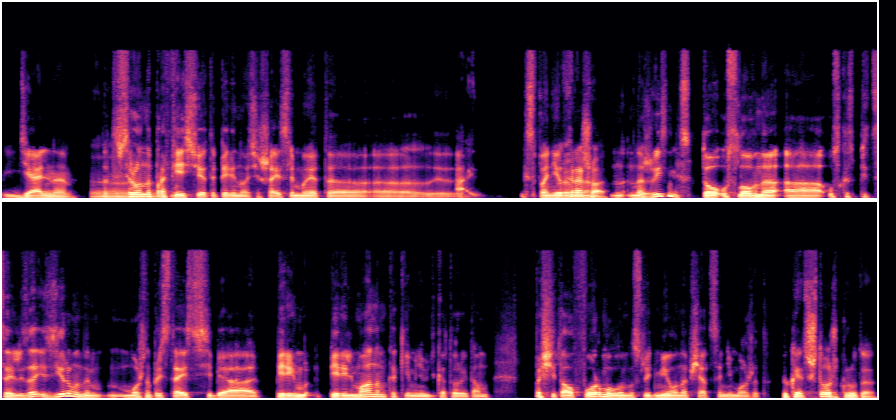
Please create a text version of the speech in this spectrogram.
идеально... Но ты все равно на э, профессию это переносишь, а если мы это э, а, экспонируем Хорошо. На, на жизнь, то условно э, узкоспециализированным можно представить себя перель, перельманом каким-нибудь, который там посчитал формулу, но с людьми он общаться не может. Так это что ж круто.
